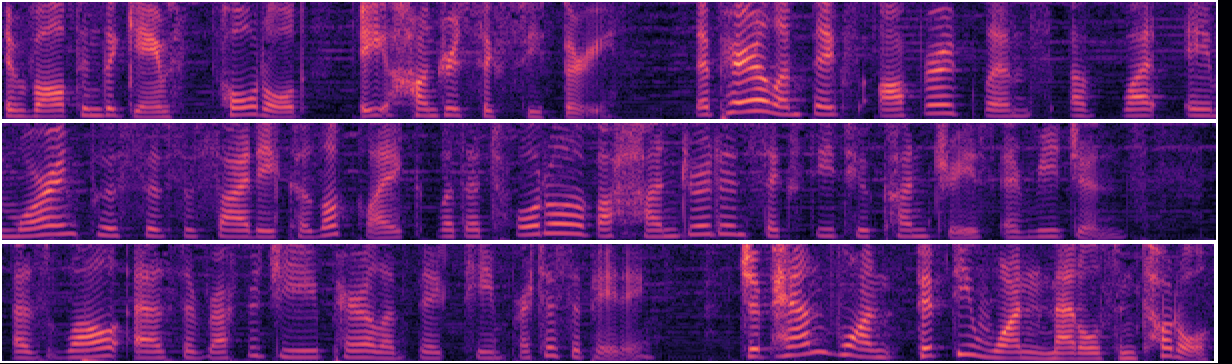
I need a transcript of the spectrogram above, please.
involved in the Games totaled 863. The Paralympics offer a glimpse of what a more inclusive society could look like with a total of 162 countries and regions, as well as the refugee Paralympic team participating. Japan won 51 medals in total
